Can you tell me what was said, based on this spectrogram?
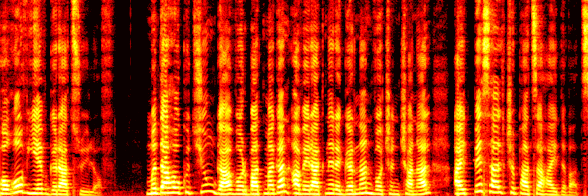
հողով եւ գրացույլով։ Մտահոգություն կա, որ պատմական ավերակները գրնան ոչնչանալ, այդպես ալ չբացահայտված։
